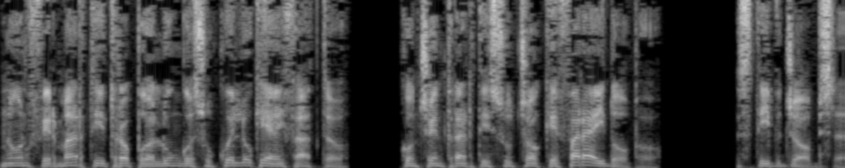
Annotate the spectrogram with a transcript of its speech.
Non fermarti troppo a lungo su quello che hai fatto. Concentrarti su ciò che farai dopo. Steve Jobs.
